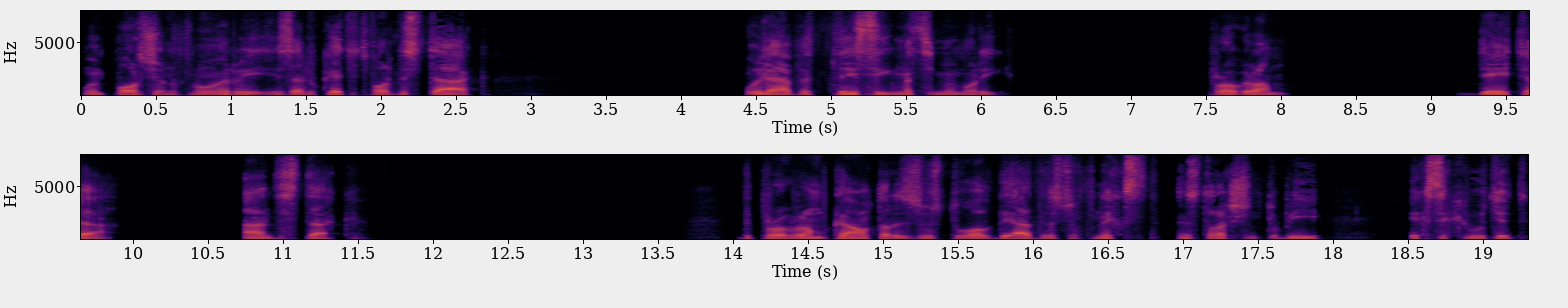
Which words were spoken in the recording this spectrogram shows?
When portion of memory is allocated for the stack, we'll have three segments of memory, program, data, and stack. The program counter is used to hold the address of next instruction to be executed.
